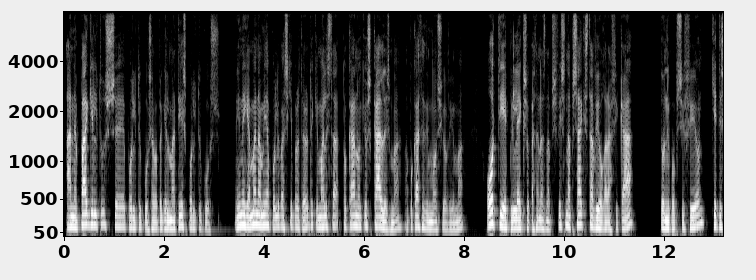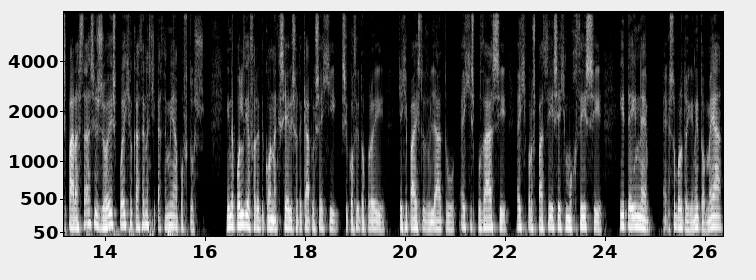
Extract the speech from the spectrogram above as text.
ανεπάγγελτους ε, πολιτικούς, από επαγγελματίες πολιτικούς. Είναι για μένα μια πολύ βασική προτεραιότητα και μάλιστα το κάνω και ως κάλεσμα από κάθε δημόσιο βήμα ό,τι επιλέξει ο καθένας να ψηφίσει, να ψάξει τα βιογραφικά των υποψηφίων και τις παραστάσεις ζωής που έχει ο καθένας και καθεμία από αυτούς. Είναι πολύ διαφορετικό να ξέρεις ότι κάποιος έχει σηκωθεί το πρωί και έχει πάει στη δουλειά του, έχει σπουδάσει, έχει προσπαθήσει, έχει μοχθήσει, είτε είναι ε, στον πρωτογενή τομέα,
